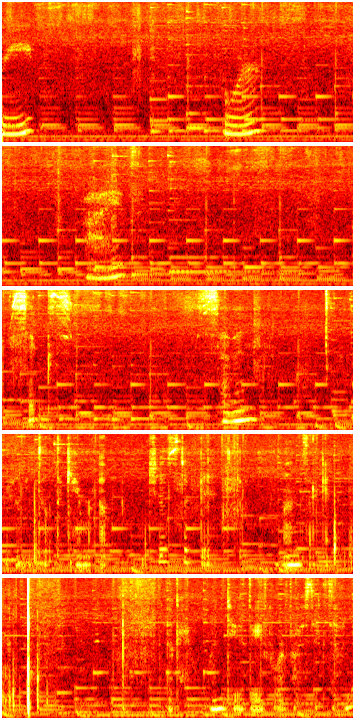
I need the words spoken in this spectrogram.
three, four, five, six, seven. Let me tilt the camera up just a bit. One second. Okay, one, two, three, four, five, six, seven,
